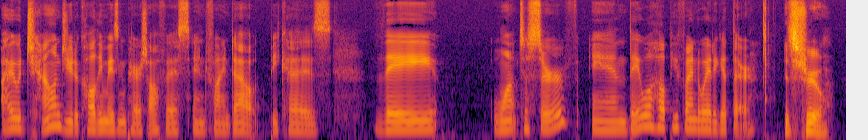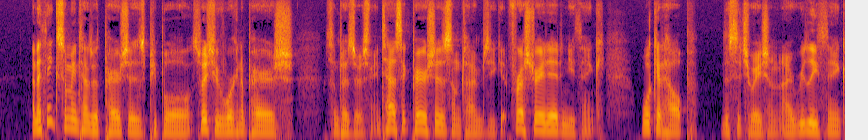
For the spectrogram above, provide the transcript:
I would challenge you to call the Amazing Parish office and find out because they want to serve and they will help you find a way to get there. It's true. And I think so many times with parishes, people, especially if you work in a parish, sometimes there's fantastic parishes. Sometimes you get frustrated and you think, what could help this situation? And I really think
